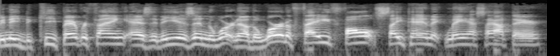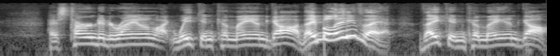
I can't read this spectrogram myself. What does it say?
we need to keep everything as it is in the Word. Now, the Word of faith, false, satanic mess out there has turned it around like we can command God. They believe that. They can command God.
